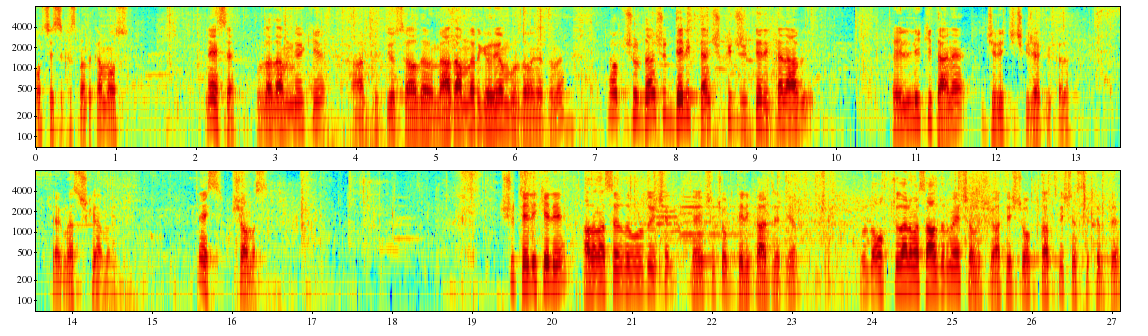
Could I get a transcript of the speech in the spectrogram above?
O sesi kısmadık ama olsun. Neyse. Burada adam diyor ki artık diyor saldıralım. Ben adamları görüyorum burada oynadığını. Hop şuradan şu delikten şu küçücük delikten abi 52 tane ciritçi çıkacak yukarı. Bak nasıl çıkıyor amına. Neyse bir şey olmaz. Şu tehlikeli alan hasarı da vurduğu için benim için çok tehlike arz ediyor. Burada okçularıma saldırmaya çalışıyor. Ateşli ok attığı için sıkıntı.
